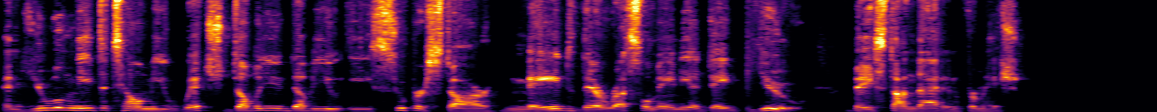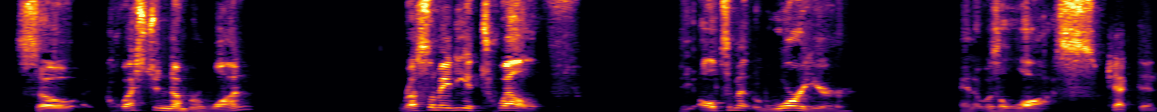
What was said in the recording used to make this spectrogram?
And you will need to tell me which WWE superstar made their WrestleMania debut based on that information. So, question number one WrestleMania 12, The Ultimate Warrior, and it was a loss. Checked in.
